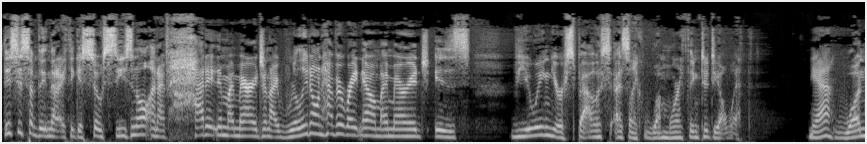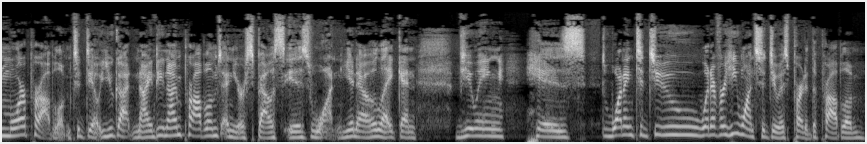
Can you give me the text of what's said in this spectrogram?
this is something that I think is so seasonal, and I've had it in my marriage, and I really don't have it right now in my marriage, is viewing your spouse as like one more thing to deal with. Yeah. One more problem to deal. You got 99 problems and your spouse is one, you know, like, and viewing his wanting to do whatever he wants to do as part of the problem,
